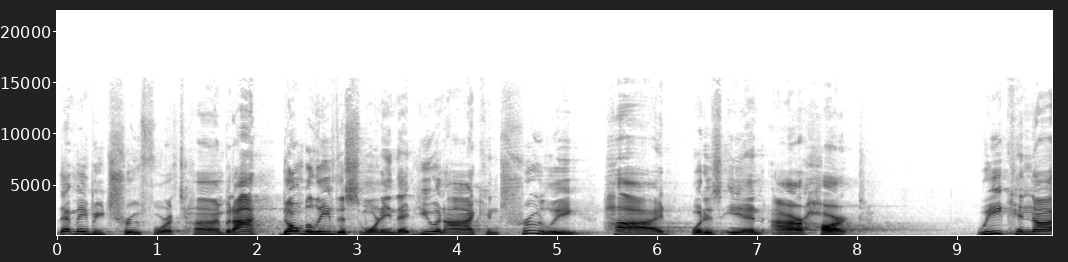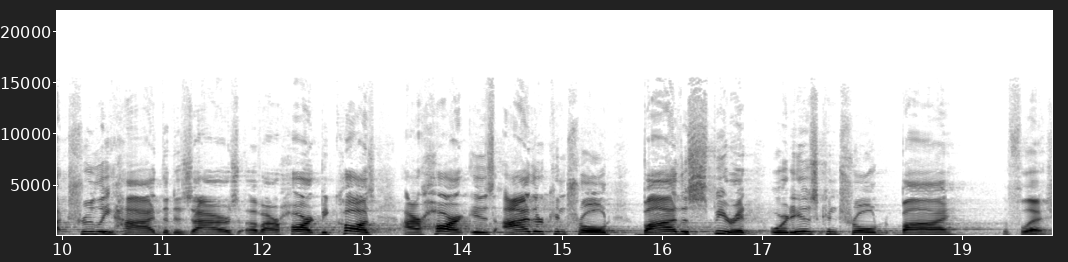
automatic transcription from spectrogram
That may be true for a time, but I don't believe this morning that you and I can truly hide what is in our heart. We cannot truly hide the desires of our heart because our heart is either controlled by the Spirit or it is controlled by the flesh.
